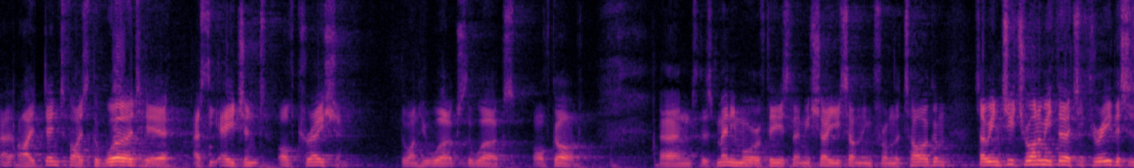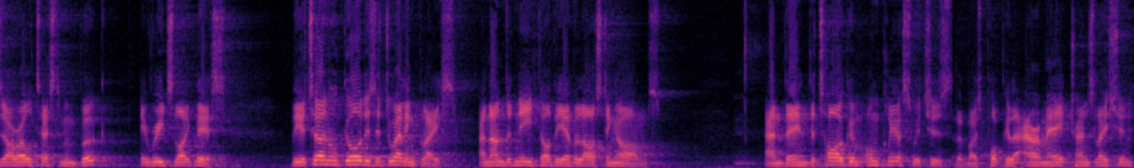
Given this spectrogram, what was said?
uh, identifies the word here as the agent of creation, the one who works the works of God. And there's many more of these. Let me show you something from the Targum. So in Deuteronomy 33, this is our Old Testament book, it reads like this The eternal God is a dwelling place, and underneath are the everlasting arms. And then the Targum Onkelos, which is the most popular Aramaic translation,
